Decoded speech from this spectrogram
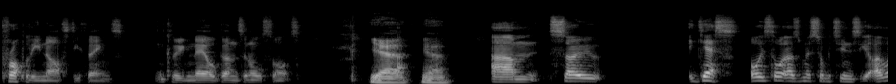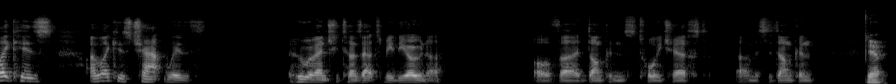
properly nasty things including nail guns and all sorts. Yeah, yeah. Um, so yes, always thought that was a missed opportunity. I like his I like his chat with who eventually turns out to be the owner of uh, Duncan's toy chest, uh, Mr. Duncan. Yep.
